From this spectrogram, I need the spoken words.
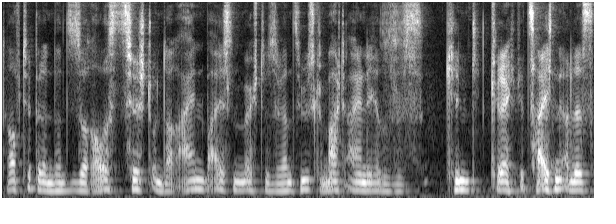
drauf tippe, dann, dann sie so rauszischt und da reinbeißen möchte. So ganz süß gemacht eigentlich. Also es ist kindgerecht gezeichnet alles.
